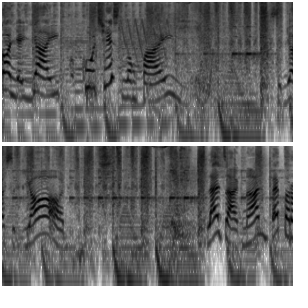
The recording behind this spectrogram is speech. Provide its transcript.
ก้อนใหญ่ ๆ คูชีสลงไป สุดยอดสุดยอด และจากนั้นเปปเปอโร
